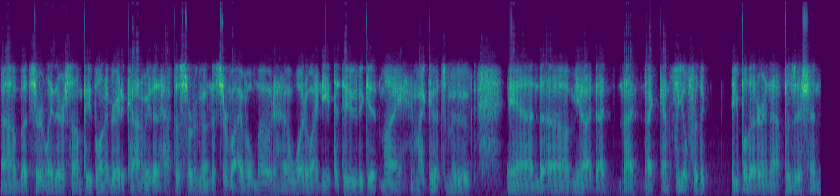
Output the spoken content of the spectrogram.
Uh, but certainly, there are some people in a great economy that have to sort of go into survival mode. Uh, what do I need to do to get my my goods moved? And um, you know, I I, I, I kind of feel for the people that are in that position.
